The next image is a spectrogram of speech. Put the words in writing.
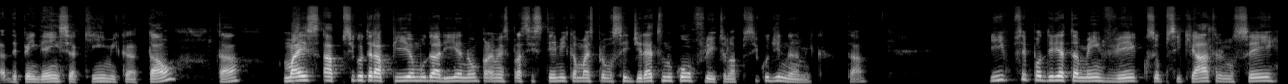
é, dependência química tal, tá? Mas a psicoterapia mudaria não para mais para sistêmica, mas para você ir direto no conflito, na psicodinâmica, tá? E você poderia também ver com seu psiquiatra, não sei,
